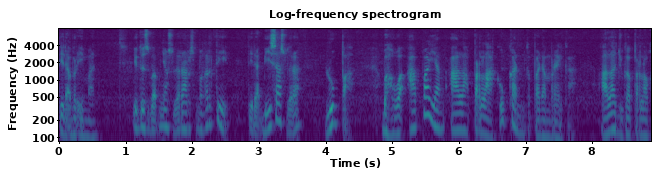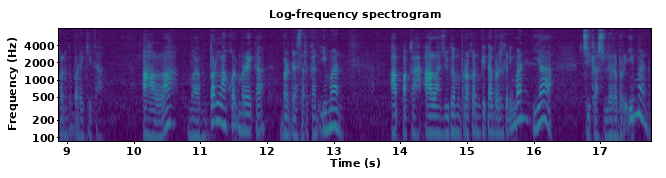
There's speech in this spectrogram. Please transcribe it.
tidak beriman. Itu sebabnya saudara harus mengerti. Tidak bisa saudara lupa bahwa apa yang Allah perlakukan kepada mereka, Allah juga perlakukan kepada kita. Allah memperlakukan mereka berdasarkan iman. Apakah Allah juga memperlakukan kita berdasarkan iman? Ya, jika saudara beriman,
